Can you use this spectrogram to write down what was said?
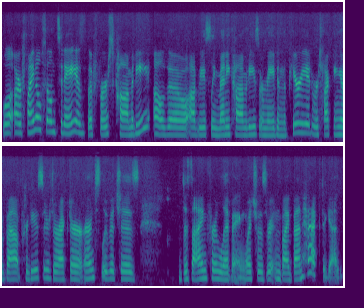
well, our final film today is the first comedy, although obviously many comedies were made in the period. We're talking about producer director Ernst Lubitsch's Design for Living, which was written by Ben Hecht again,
